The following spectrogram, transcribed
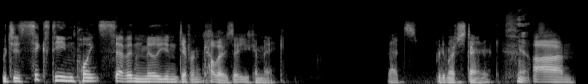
which is 16.7 million different colors that you can make. That's pretty much standard. Yeah. Um,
